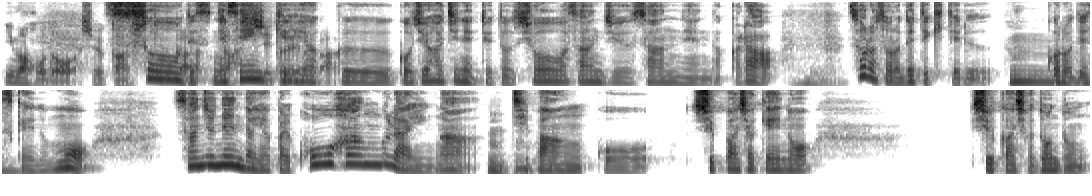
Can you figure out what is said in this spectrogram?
今ほど週刊誌というかそうですね。雑誌というのが1958年っていうと昭和33年だから、そろそろ出てきてるうん頃ですけれども、30年代やっぱり後半ぐらいがうんうんうん一番こう、出版社系の週刊誌がどんどん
